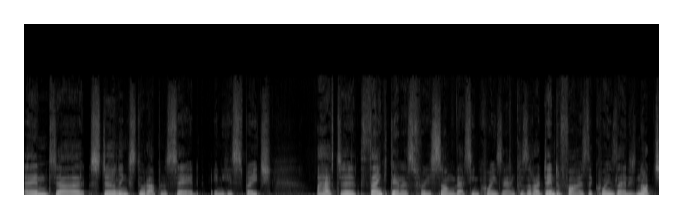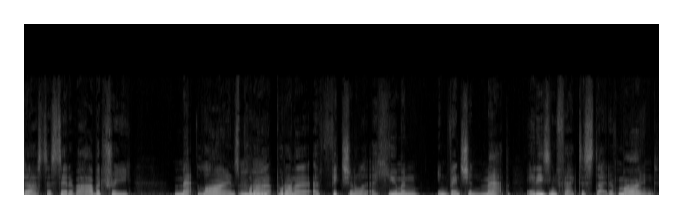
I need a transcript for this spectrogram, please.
And uh, Stirling stood up and said in his speech. I have to thank Denis for his song That's in Queensland because it identifies that Queensland is not just a set of arbitrary mat lines put on a put on a, a fictional, a human invention map. It is in fact a state of mind.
